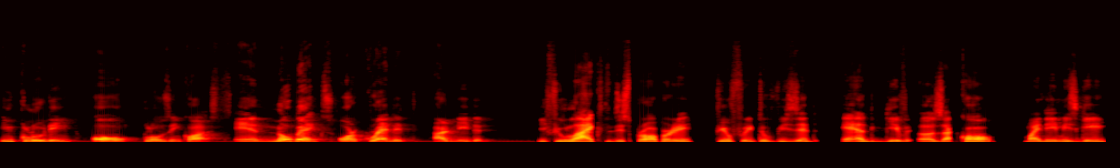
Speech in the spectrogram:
including all closing costs. And no banks or credit are needed. If you liked this property, feel free to visit and give us a call. My name is Guy.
